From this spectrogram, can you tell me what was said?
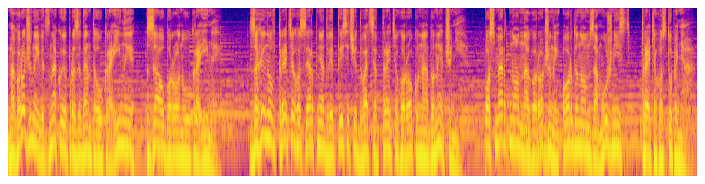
нагороджений відзнакою президента України за оборону України. Загинув 3 серпня 2023 року на Донеччині, посмертно нагороджений орденом за мужність третього ступеня.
